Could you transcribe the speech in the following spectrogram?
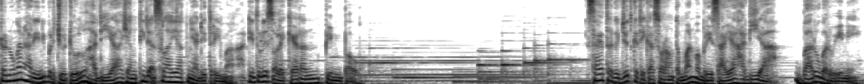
Renungan hari ini berjudul Hadiah yang Tidak Selayaknya Diterima, ditulis oleh Karen Pimpo. Saya terkejut ketika seorang teman memberi saya hadiah baru-baru ini.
